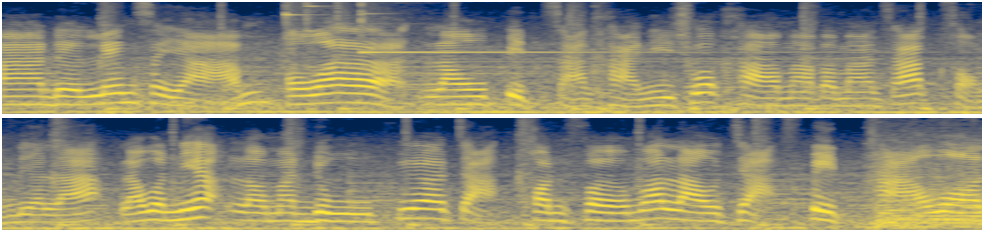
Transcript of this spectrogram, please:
มาเดินเล่นสยาม เพราะว่าเราปิดสาขานี้ชั่วคราวมาประมาณสัก 2 เดือนแล้วแล้ววันนี้เรามาดูเพื่อจะคอนเฟิร์มว่าเราจะปิดถาวร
